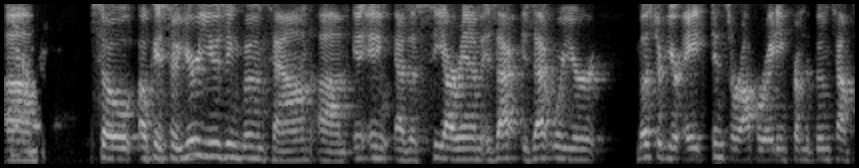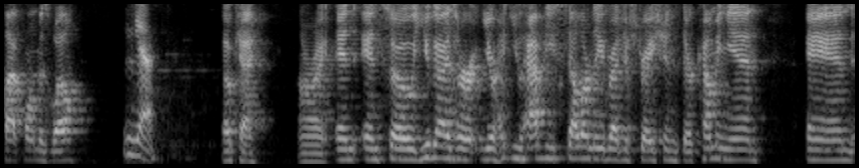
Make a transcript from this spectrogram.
Um, So, okay, so you're using Boomtown um, as a CRM. Is that is that where your most of your agents are operating from the Boomtown platform as well? Yes. Okay. All right. And and so you guys are you you have these seller lead registrations. They're coming in and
